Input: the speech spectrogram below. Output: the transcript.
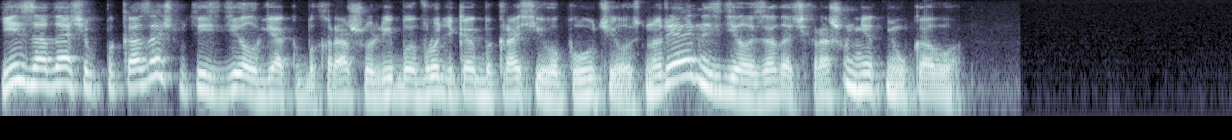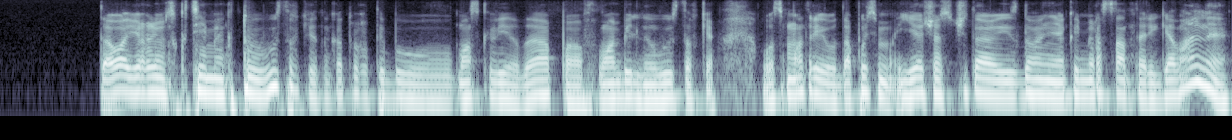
Есть задача показать, что ты сделал якобы хорошо, либо вроде как бы красиво получилось. Но реально сделать задачи хорошо нет ни у кого. Давай вернемся к теме к той выставке, на которой ты был в Москве, да, по автомобильной выставке. Вот смотри, вот, допустим, я сейчас читаю издание «Коммерсанта региональное».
